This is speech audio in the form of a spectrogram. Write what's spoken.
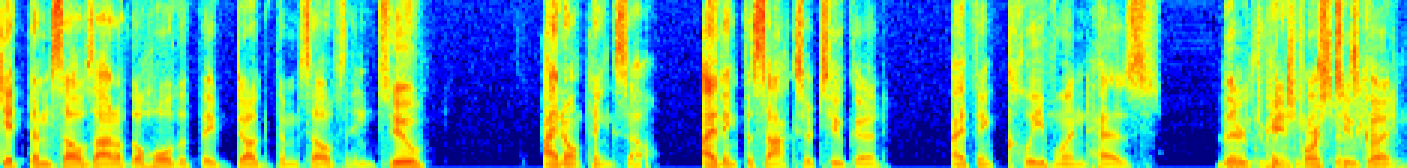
get themselves out of the hole that they've dug themselves into? I don't think so. I think the Sox are too good. I think Cleveland has their pitching is too reinforcements good.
